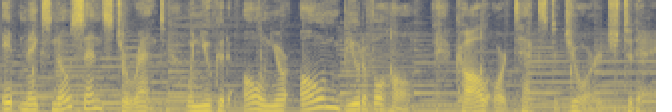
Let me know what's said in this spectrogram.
it makes no sense to rent when you could own your own beautiful home. Call or text George today.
